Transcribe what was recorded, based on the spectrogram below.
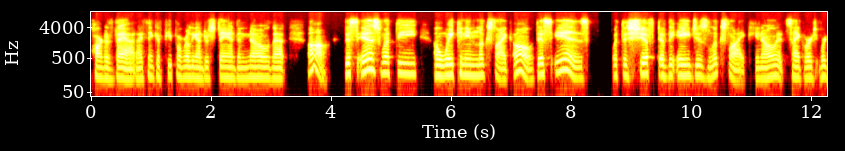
part of that. I think if people really understand and know that oh this is what the awakening looks like. Oh this is what the shift of the ages looks like you know? It's like we're, we're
